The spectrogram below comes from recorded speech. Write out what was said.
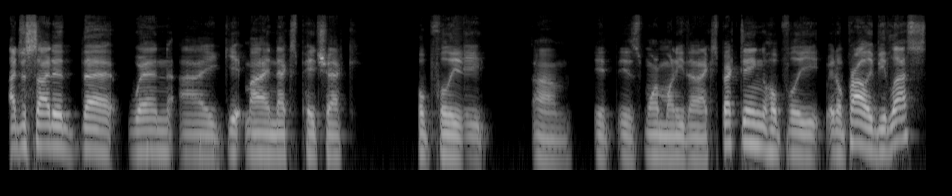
I, decided that when I get my next paycheck, hopefully, um, it is more money than I'm expecting. Hopefully, it'll probably be less,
